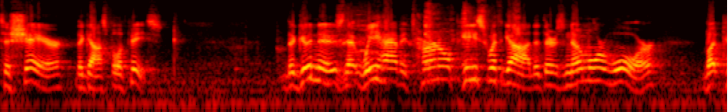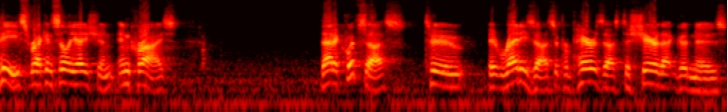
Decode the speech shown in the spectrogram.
to share the gospel of peace the good news that we have eternal peace with God, that there's no more war, but peace, reconciliation in Christ, that equips us to, it readies us, it prepares us to share that good news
